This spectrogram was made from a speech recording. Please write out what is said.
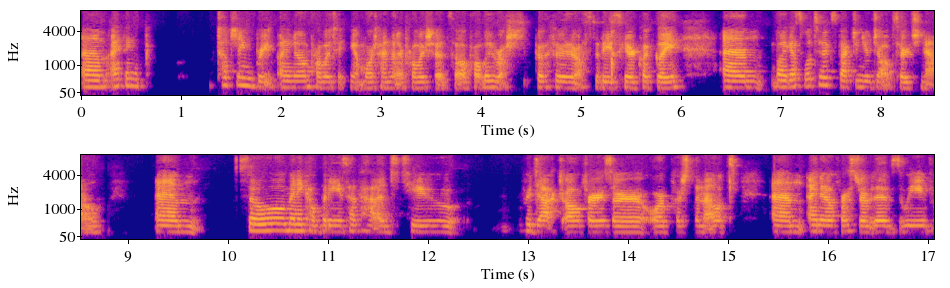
Um, I think touching brief, I know I'm probably taking up more time than I probably should, so I'll probably rush go through the rest of these here quickly. Um, but I guess what to expect in your job search now. Um, so many companies have had to redact offers or or push them out. Um, I know First Derivatives, we've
